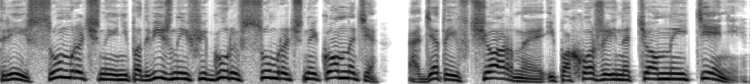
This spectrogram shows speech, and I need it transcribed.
Три сумрачные неподвижные фигуры в сумрачной комнате, одетый в черное и похожий на темные тени.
